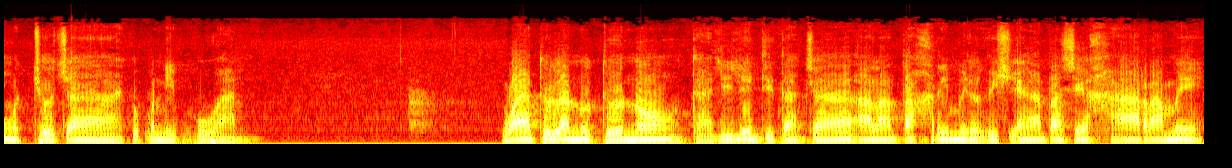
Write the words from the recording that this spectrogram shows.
ngojo cah iku penipuan. Wa tulan nudono dalilin ditaja ala tahrimil ghis yang atase harame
